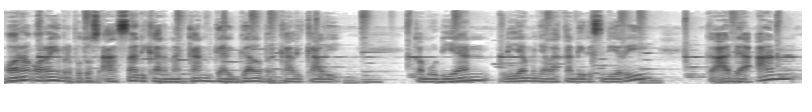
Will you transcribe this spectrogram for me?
orang-orang yang berputus asa dikarenakan gagal berkali-kali. Kemudian, dia menyalahkan diri sendiri, keadaan,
